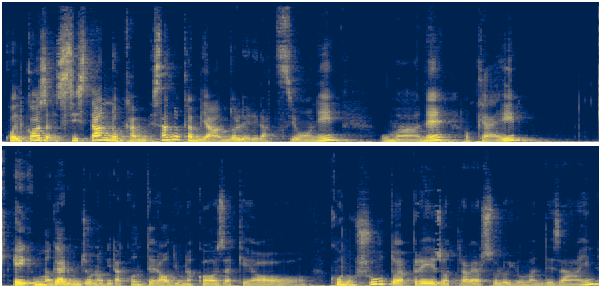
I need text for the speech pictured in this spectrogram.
qualcosa, si stanno, stanno cambiando le relazioni umane, ok? E magari un giorno vi racconterò di una cosa che ho conosciuto e appreso attraverso lo human design.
